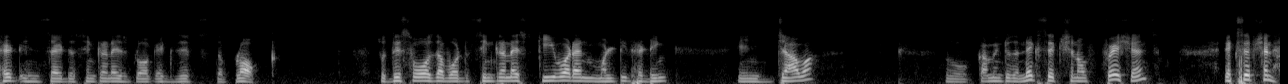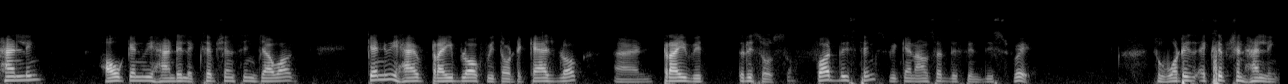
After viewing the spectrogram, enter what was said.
thread inside the synchronized block exits the block. So this was about the synchronized keyword and multi-threading in Java. So coming to the next section of questions, exception handling. How can we handle exceptions in Java? Can we have try block without a catch block? and try with resource for these things we can answer this in this way so what is exception handling?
